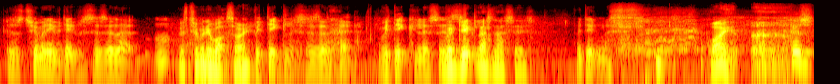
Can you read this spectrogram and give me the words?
because there's too many ridiculouses in it. There's too many what? Sorry. Ridiculouses in it. Ridiculouses. Ridiculousness is. Ridiculous. Why? Because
